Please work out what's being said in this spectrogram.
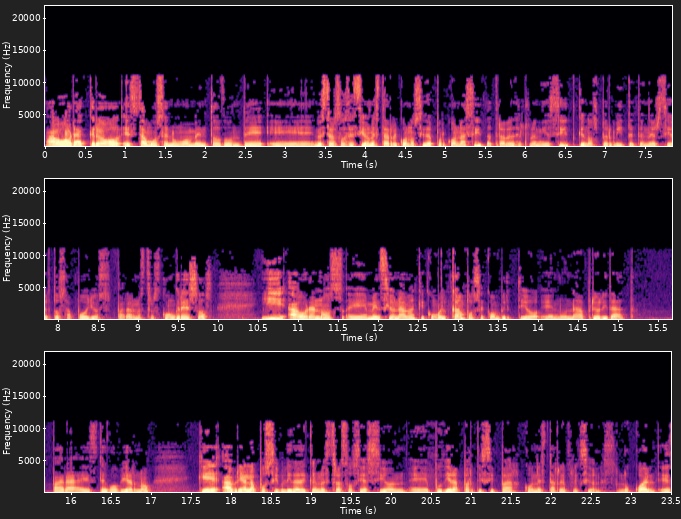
Ahora creo estamos en un momento donde eh, nuestra asociación está reconocida por CONACID a través del RENIECID, que nos permite tener ciertos apoyos para nuestros congresos. Y ahora nos eh, mencionaban que como el campo se convirtió en una prioridad para este gobierno, que habría la posibilidad de que nuestra asociación pudiera participar con estas reflexiones, lo cual es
